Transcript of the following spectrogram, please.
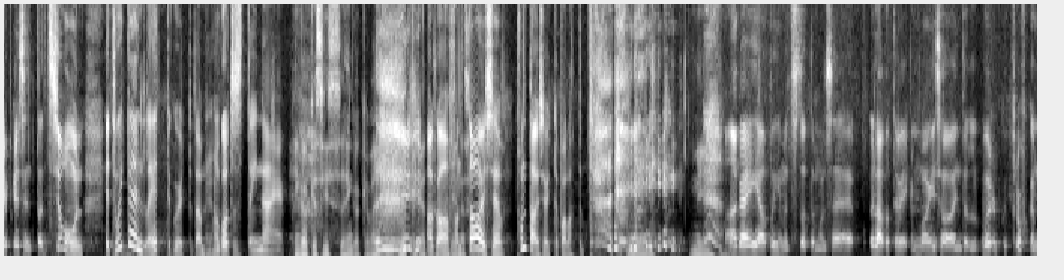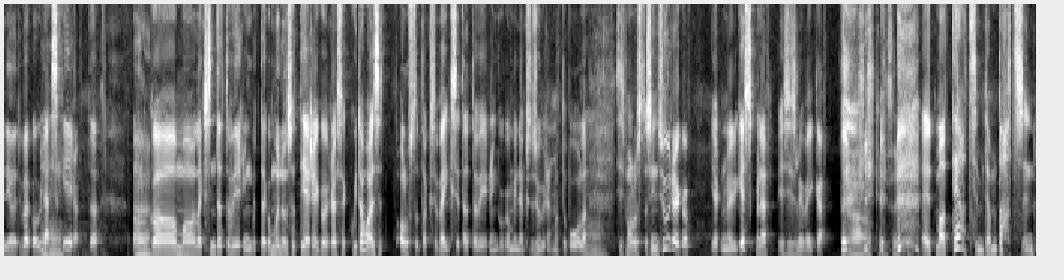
representatsioon, et võite endale ette kujutada, aga otseselt ei näe. hingake sisse, hingake välja. aga. fantaasia, fantaasia aitab alati. aga ei, ja põhimõtteliselt vaata mul see õlatätoveering, ma ei saa endal võrkut rohkem niimoodi väga üles Mhm. keerata. Aga ma läksin tätoveeringutega mõnusalt järjekorras, et kui tavaliselt alustatakse väikse tätoveeringuga, minnakse suuremate poole, Mhm. siis ma alustasin suurega, järgmine oli keskmine ja siis oli väike okei, selge. et ma teadsin, mida ma tahtsin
